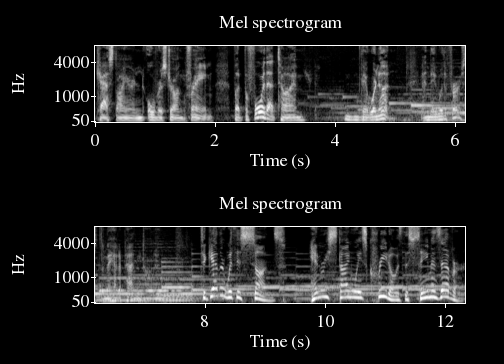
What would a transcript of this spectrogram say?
cast iron overstrung frame. But before that time, there were none. And they were the first, and they had a patent on it. Together with his sons, Henry Steinway's credo is the same as ever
